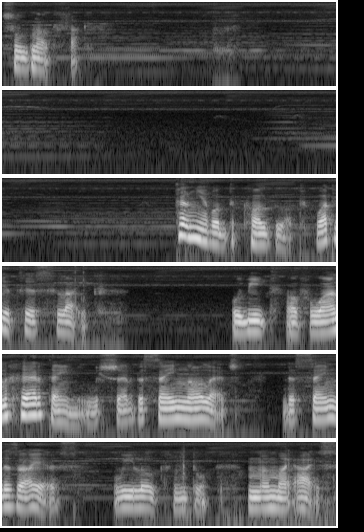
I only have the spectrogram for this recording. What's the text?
Should not, fuck. Tell me about the cold blood, what it is like. We beat of one heart, Amy. We share the same knowledge, the same desires. We look into my eyes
